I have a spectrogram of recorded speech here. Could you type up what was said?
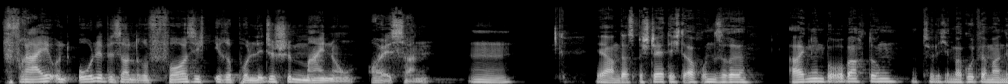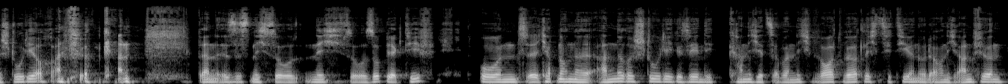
frei und ohne besondere Vorsicht ihre politische Meinung äußern. Mhm. Ja, und das bestätigt auch unsere eigenen Beobachtungen. Natürlich immer gut, wenn man eine Studie auch anführen kann. Dann ist es nicht so, nicht so subjektiv. Und äh, ich habe noch eine andere Studie gesehen, die kann ich jetzt aber nicht wortwörtlich zitieren oder auch nicht anführen,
